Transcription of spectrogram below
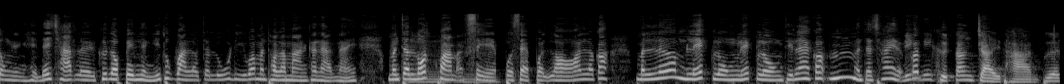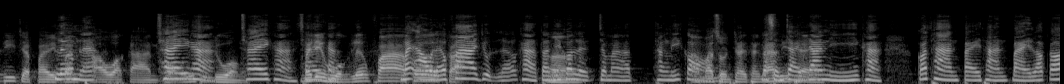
ลงอย่างเห็นได้ชัดเลย คือเราเป็นอย่างนี้ทุกวันเราจะรู้ดีว่ามันทรมานขนาดไหน มันจะลดอืมความอักเสบปวดแสบปวดร้อน แล้วก็มันเริ่มเล็กลงเล็กลงทีแรกก็อืมมันจะใช่เหรอนี่ก็ นี่คือตั้งใจทานเพื่อที่จะไปเริ่บรมรแล้ว เทาอาการขอใช่งฤทค่ะ ธิ์ดวง ใช่ค่ะใช่ไม่ได้ค่ะห่วงเรื่องฝ้าไม่เอาแล้วพิ่ฝ้าหยุดแล้วค่ะ ตอนนี้อ่าก็เลยจะมาทางนี้ก่อนอ่ามาสนใจทางมาด้านสนใจนี้แทนด้านนี้ค่ะ ก็ทานไปทานไปแล้วก็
